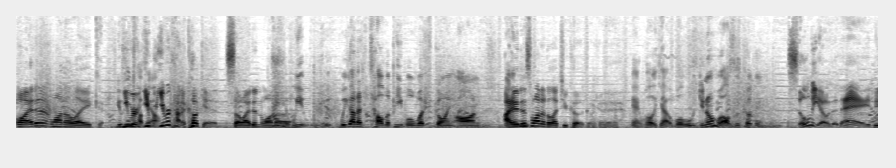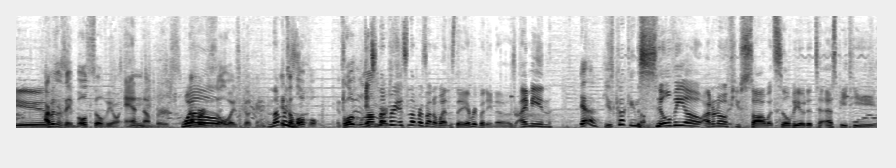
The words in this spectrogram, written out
well, I didn't want to like. You You, were you, you were kind of cooking, so I didn't want to. we, we, we gotta tell the people what's going on. I just wanted to let you cook. Okay. Yeah, well, yeah, well, you know who else is cooking? Silvio today, dude. I was gonna say both Silvio and Numbers. Well, numbers is always cooking. Numbers it's a is- local. It's local it's numbers. number. It's numbers on a Wednesday. Everybody knows. I mean, yeah, he's cooking them. Silvio. I don't know if you saw what Silvio did to SPT.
